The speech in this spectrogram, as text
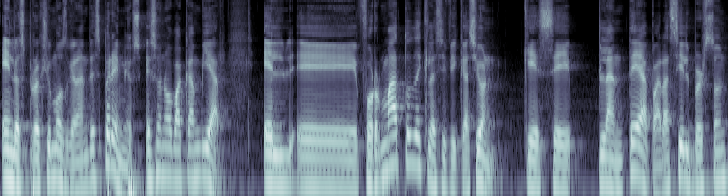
en los próximos grandes premios. Eso no va a cambiar. El eh, formato de clasificación que se plantea para Silverstone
